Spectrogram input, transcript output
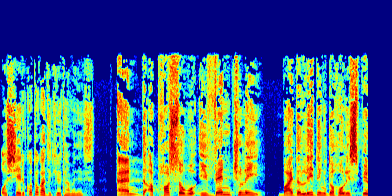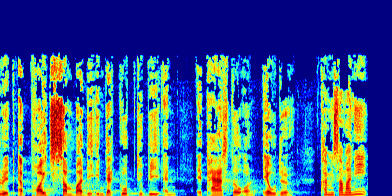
教えることができるためです。And the apostle will eventually, by the leading of the Holy Spirit, appoint somebody in that group to be an, a pastor or an elder. 神様に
